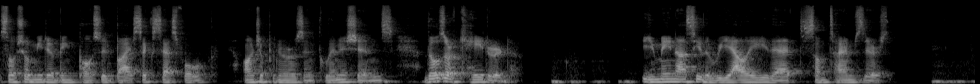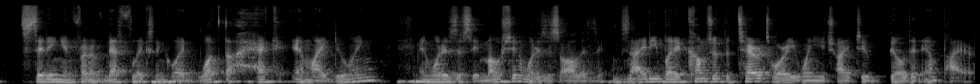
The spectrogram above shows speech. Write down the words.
social media being posted by successful entrepreneurs and clinicians, those are catered. You may not see the reality that sometimes they're sitting in front of Netflix and going, What the heck am I doing? And what is this emotion? What is this all this anxiety? But it comes with the territory when you try to build an empire.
